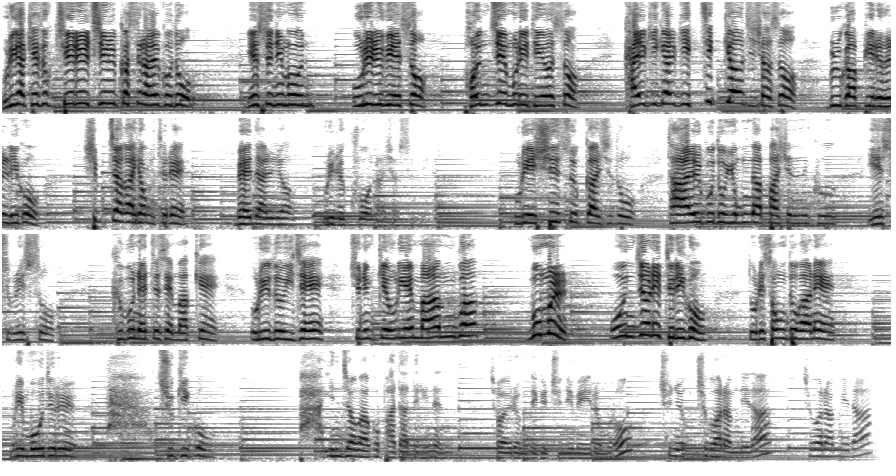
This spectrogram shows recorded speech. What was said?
우리가 계속 죄를 지을 것을 알고도 예수님은 우리를 위해서 번제물이 되어서 갈기갈기 찢겨지셔서 물과 피를 흘리고 십자가 형틀에 매달려 우리를 구원하셨습니다. 우리의 실수까지도 다 알고도 용납하시는 그 예수 그리스도 그분의 뜻에 맞게 우리도 이제 주님께 우리의 마음과 몸을 온전히 드리고 또 우리 성도 간에 우리 모두를 다 죽이고 다 인정하고 받아들이는 저 여러분 되게 주님의 이름으로 축원합니다. 축원합니다.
